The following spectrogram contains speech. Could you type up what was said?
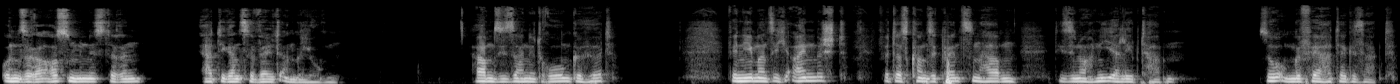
unsere Außenministerin, er hat die ganze Welt angelogen. Haben Sie seine Drohung gehört? Wenn jemand sich einmischt, wird das Konsequenzen haben, die Sie noch nie erlebt haben. So ungefähr hat er gesagt.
